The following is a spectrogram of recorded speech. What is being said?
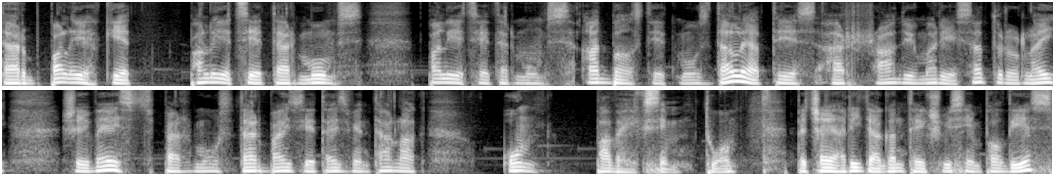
darbu. Paliekiet, palieciet ar mums, palieciet ar mums, atbalstiet mūs, dalieties ar rādījumu arī saturu, lai šī vēsts par mūsu darbu aiziet aizvien tālāk un paveiksim to. Bet šajā rītā gan teikšu visiem paldies,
